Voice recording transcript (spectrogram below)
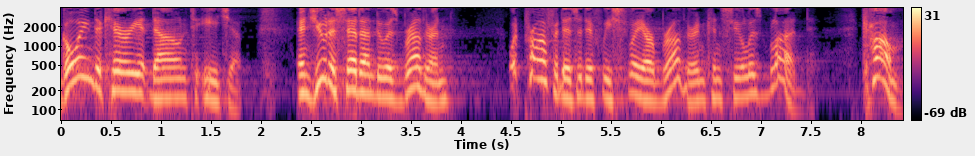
going to carry it down to Egypt. And Judah said unto his brethren, What profit is it if we slay our brother and conceal his blood? Come,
